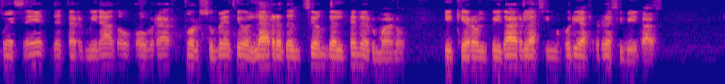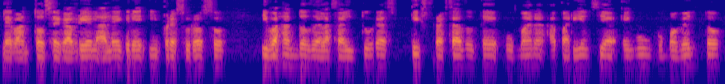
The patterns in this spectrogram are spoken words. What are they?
pues he determinado obrar por su medio la redención del género humano, y quiero olvidar las injurias recibidas. Levantóse Gabriel alegre y presuroso, y bajando de las alturas, disfrazado de humana apariencia en un momento,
